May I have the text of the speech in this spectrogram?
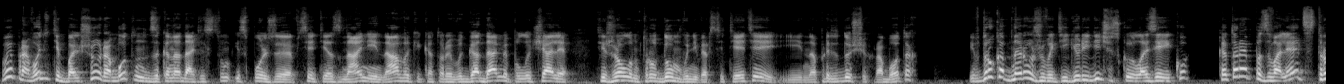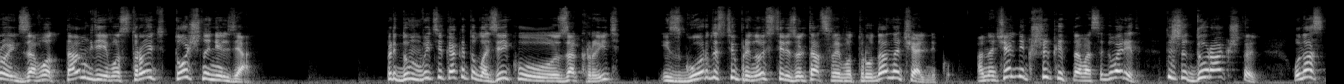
Вы проводите большую работу над законодательством, используя все те знания и навыки, которые вы годами получали тяжелым трудом в университете и на предыдущих работах, и вдруг обнаруживаете юридическую лазейку, которая позволяет строить завод там, где его строить точно нельзя. Придумывайте, как эту лазейку закрыть, и с гордостью приносите результат своего труда начальнику. А начальник шикает на вас и говорит, ты же дурак, что ли? У нас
